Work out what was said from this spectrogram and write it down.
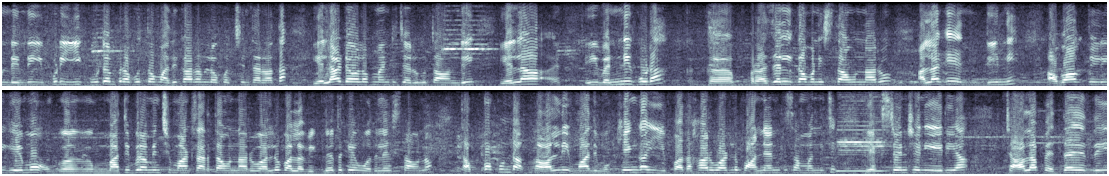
ఉండింది ఇప్పుడు ఈ కూటమి ప్రభుత్వం అధికారంలోకి వచ్చిన తర్వాత ఎలా డెవలప్మెంట్ జరుగుతూ ఉంది ఎలా ఇవన్నీ కూడా ప్రజలు గమనిస్తూ ఉన్నారు. అలాగే దీన్ని అవాకులు ఏమో మతిభ్రమించి మతి భ్రమించి మాట్లాడుతూ ఉన్నారు వాళ్ళు. వాళ్ళ విఘ్నతకే వదిలేస్తూ ఉన్నాం. తప్పకుండా కాలనీ మాది ముఖ్యంగా ఈ పదహారు వార్డులు పాణ్యానికి సంబంధించి ఎక్స్టెన్షన్ ఏరియా చాలా పెద్దది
